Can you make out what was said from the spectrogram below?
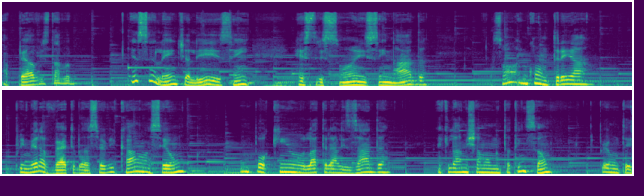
a pelve estava excelente ali, sem restrições, sem nada. Só encontrei a primeira vértebra cervical, a C1, um pouquinho lateralizada. Aquilo lá me chamou muita atenção. Perguntei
